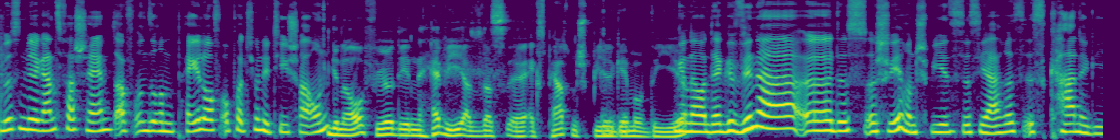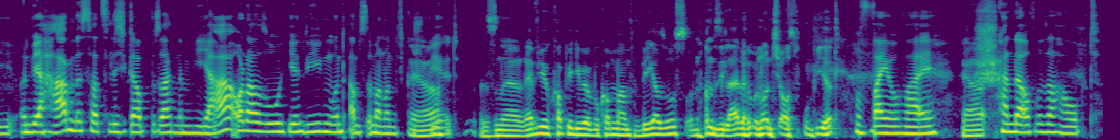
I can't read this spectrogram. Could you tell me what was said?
müssen wir ganz verschämt auf unseren Pale of Opportunity schauen. Genau, für den Heavy, also das äh, Expertenspiel Game of the Year. Genau, der Gewinner äh, des äh, schweren Spiels des Jahres ist Carnegie. Und wir haben es tatsächlich, ich glaube, seit einem Jahr oder so hier liegen und haben es immer noch nicht gespielt. Ja, das ist eine Review-Copy, die wir bekommen haben von Pegasus und haben sie leider immer noch nicht ausprobiert. Oh wei, oh wei. Ja. Schande auf unser Haupt.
